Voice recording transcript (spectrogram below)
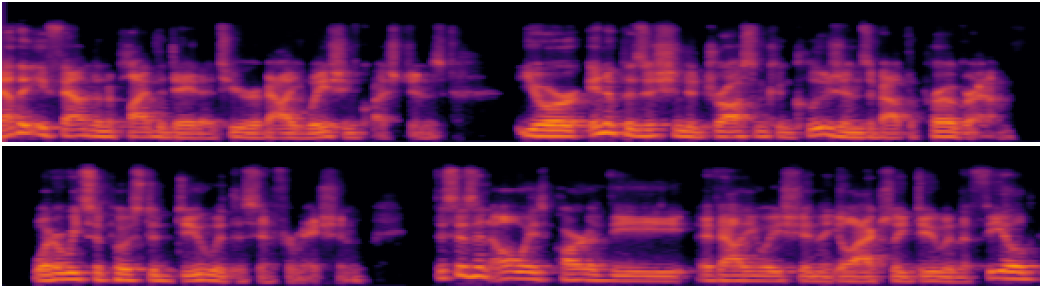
Now that you've found and applied the data to your evaluation questions, you're in a position to draw some conclusions about the program. What are we supposed to do with this information? This isn't always part of the evaluation that you'll actually do in the field,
